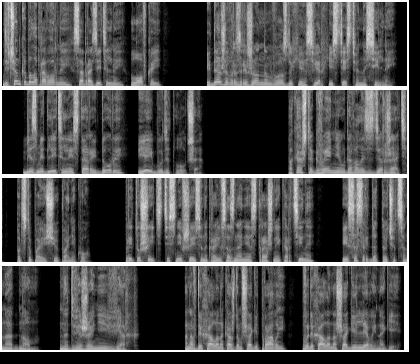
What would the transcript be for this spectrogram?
Девчонка была проворной, сообразительной, ловкой и даже в разреженном воздухе сверхъестественно сильной. Без медлительной старой дуры ей будет лучше. Пока что Гвенни удавалось сдержать подступающую панику, притушить теснившиеся на краю сознания страшные картины и сосредоточиться на одном — на движении вверх. Она вдыхала на каждом шаге правой, выдыхала на шаге левой ноги.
